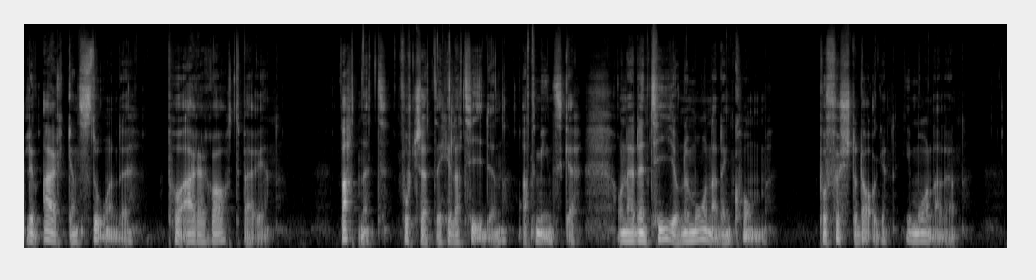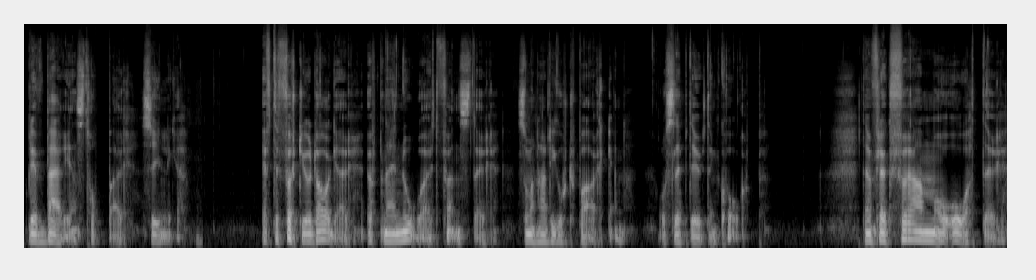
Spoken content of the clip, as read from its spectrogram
blev arken stående på Araratbergen. Vattnet fortsatte hela tiden att minska och när den tionde månaden kom, på första dagen i månaden, blev bergens toppar synliga. Efter 40 dagar öppnade Noa ett fönster som han hade gjort på arken och släppte ut en korp. Den flög fram och åter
